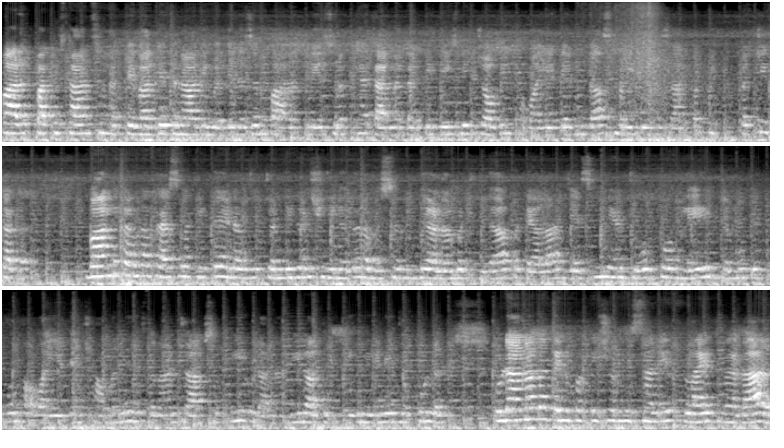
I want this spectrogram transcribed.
ਭਾਰਤ ਪਾਕਿਸਤਾਨ ਸਰਹੱਦ ਤੇ ਵਾਧੇ ਤਣਾਅ ਦੇ ਮੱਦੇਨਜ਼ਰ ਭਾਰਤ ਨੇ ਸੁਰੱਖਿਆ ਕਾਰਨਾਂ ਕਰਕੇ ਦੇਸ਼ ਦੇ 24 ਹਵਾਈ ਅੱਡਿਆਂ ਨੂੰ 10 ਮਈ 2025 ਤੱਕ ਬੰਦ ਕਰਨ ਦਾ ਫੈਸਲਾ ਕੀਤਾ ਹੈ। ਇਹਨਾਂ ਵਿੱਚ ਚੰਡੀਗੜ੍ਹ, ਸ਼੍ਰੀਨਗਰ, ਅੰਮ੍ਰਿਤਸਰ, ਲੁਧਿਆਣਾ, ਬਠਿੰਡਾ, ਪਟਿਆਲਾ, ਜੈਸਲਮੇਰ, ਜੋਧਪੁਰ, ਲੇਹ, ਜੰਮੂ ਦੇ ਹੋਰ ਹਵਾਈ ਅੱਡੇ ਸ਼ਾਮਲ ਨੇ। ਇਸ ਦੌਰਾਨ 430 ਉਡਾਨਾਂ ਵੀ ਰੱਦ ਕੀਤੀ ਗਈਆਂ ਨੇ ਜੋ ਉਡਾਨਾਂ ਦਾ 3% ਹਿੱਸਾ ਨੇ ਫਲਾਈਟ ਰਡਾਰ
